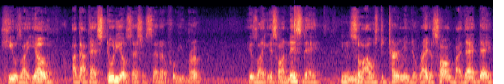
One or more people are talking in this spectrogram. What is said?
He was like yo i got that studio session set up for you bro. He was like it's on this day. Mm-hmm. So i was determined to write a song by that day.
